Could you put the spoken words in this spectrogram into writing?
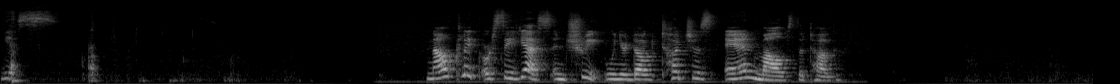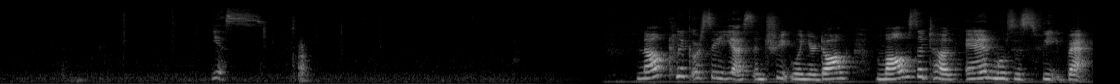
Yes. Now click or say yes and treat when your dog touches and mouths the tug. Yes. Now click or say yes and treat when your dog mouths the tug and moves his feet back.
